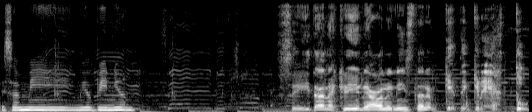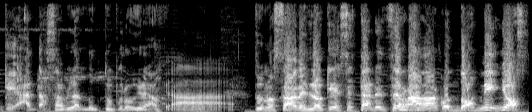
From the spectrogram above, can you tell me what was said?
Esa es mi, mi opinión. Sí, te van a escribir ahora en Instagram. ¿Qué te crees tú que andas hablando en tu programa? Ah, Tú no sabes lo que es estar encerrada con dos niños.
